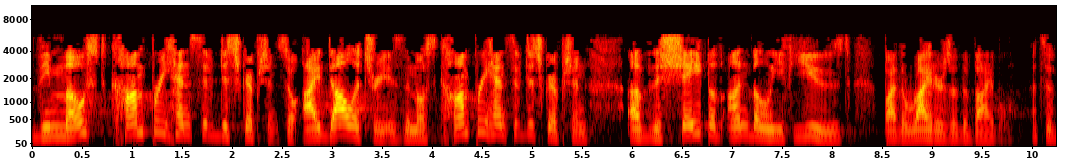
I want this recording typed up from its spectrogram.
the most comprehensive description. So, idolatry is the most comprehensive description of the shape of unbelief used by the writers of the Bible. That's a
